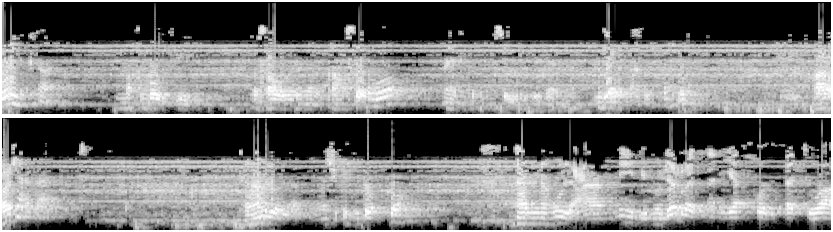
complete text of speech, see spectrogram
وإن كان مقبول في تصورنا القاصر هو ما يكتب السيد بذلك مجرد قال رجع بعد. كامل ولا ما شكل بدوكم أنه العامي بمجرد أن يأخذ فتوى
